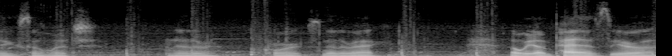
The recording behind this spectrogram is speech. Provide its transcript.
Take so much. Another quartz, netherrack. Oh, we have past zero.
